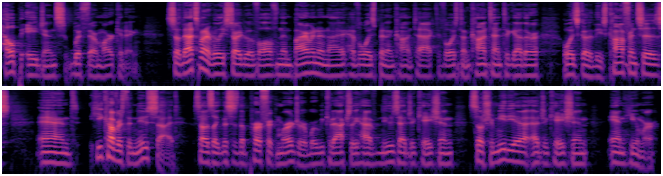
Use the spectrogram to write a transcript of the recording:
help agents with their marketing. So that's when it really started to evolve. And then Byron and I have always been in contact, have always done content together, always go to these conferences. And he covers the news side. So I was like, this is the perfect merger where we could actually have news education, social media education, and humor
